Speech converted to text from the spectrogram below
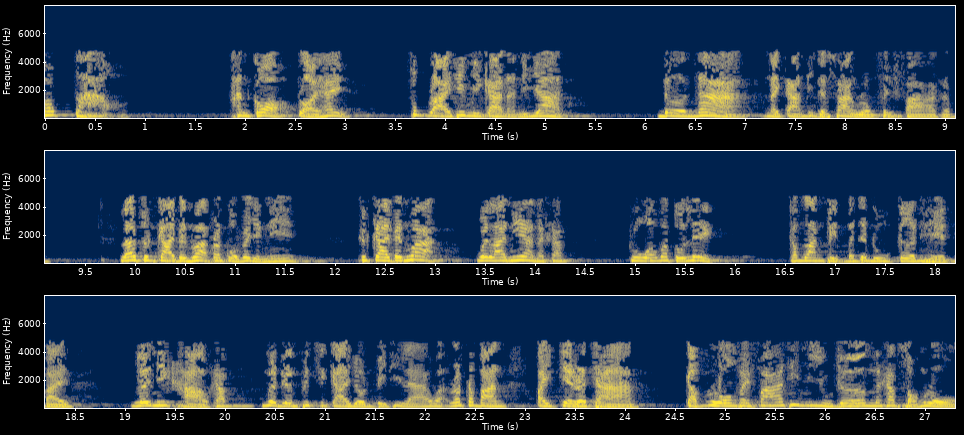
ก็เปล่า ท่านก็ปล่อยให้ทุกรายที่มีการอนุญาต เดินหน้าในการที่จะสร้างโรงไฟฟ้าครับ แล้วจนกลายเป็นว่าปรากฏว่าอย่างนี้ คือกลายเป็นว่าเวลาเนี้ยนะครับ กลัวว่าตัวเลขกำลังผลิตมันจะดูเกินเหตุไป เลยมีข่าวครับ เมื่อเดือนพฤศจิกายนปีที่แล้วว่ารัฐบาลไปเจรจา กับโรงไฟฟ้าที่มีอยู่เดิมนะครับสองโรง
